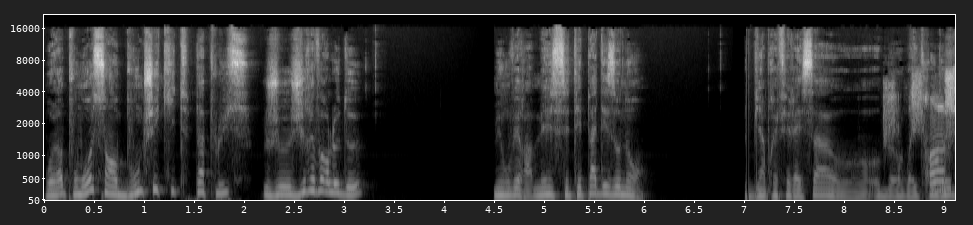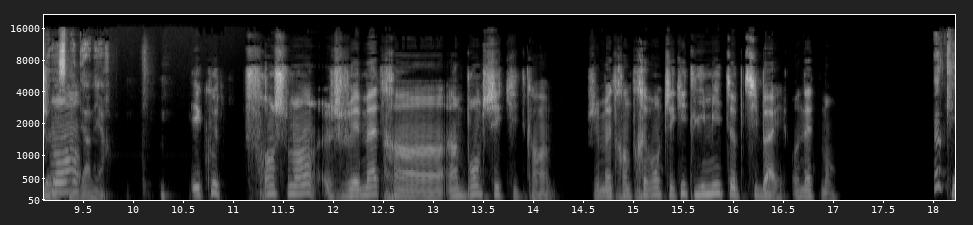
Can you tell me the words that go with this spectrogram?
voilà, pour moi, c'est un bon check-it, pas plus. Je, j'irai voir le 2. Mais on verra. Mais c'était pas déshonorant. J'ai bien préféré ça au, au, au White Widow de la semaine dernière. Écoute, franchement, je vais mettre un, un bon check-it quand même. Je vais mettre un très bon check-it, limite petit bail, honnêtement. Ok.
